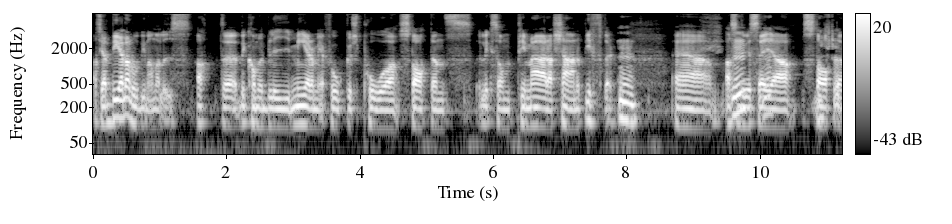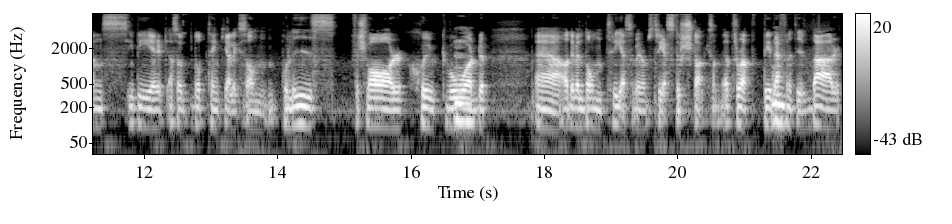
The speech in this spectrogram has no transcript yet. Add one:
Alltså jag delar nog din analys att eh, det kommer bli mer och mer fokus på statens liksom primära kärnuppgifter. Mm. Eh, alltså Mm, det vill säga statens idéer, alltså då tänker jag liksom polis, försvar, sjukvård. Eh, ja, det är väl de tre som är de tre största. Liksom. Jag tror att det är Mm. definitivt där,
